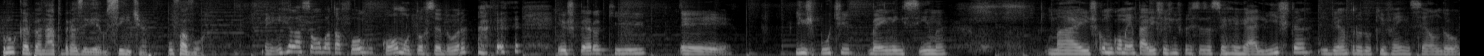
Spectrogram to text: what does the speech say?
para o Campeonato Brasileiro? Cíntia, por favor. Bem, em relação ao Botafogo, como torcedora, eu espero que é, dispute bem lá em cima. Mas como comentarista a gente precisa ser realista e dentro do que vem sendo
